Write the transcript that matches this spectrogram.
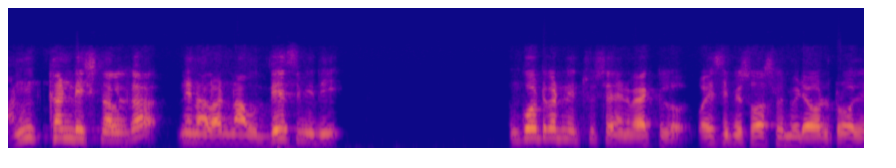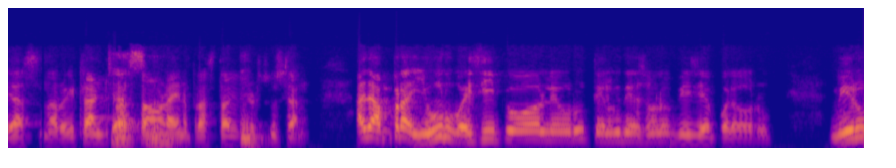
అన్కండిషనల్గా నేను అలా నా ఉద్దేశం ఇది. ఇంకోటి కూడా నేను చూశాను నేను వ్యాఖ్యలో. వైసీపీ సోషల్ మీడియా వాళ్ళు ట్రోల్ చేస్తున్నారు ఇట్లాంటి. ప్రస్తావన ఆయన ప్రస్తావించినట్టు చూశాను. అది అప్పుడు ఎవరు? వైసీపీ వాళ్ళు ఎవరు? తెలుగుదేశంలో బీజేపీ వాళ్ళు ఎవరు? మీరు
